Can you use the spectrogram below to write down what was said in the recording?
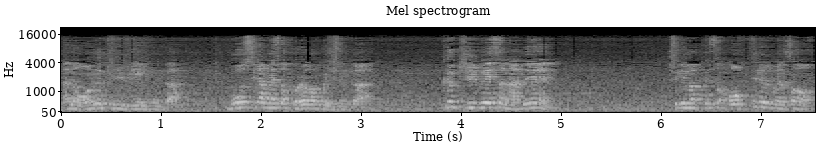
나는 어느 길 위에 있는가? 무엇을 향해서 걸어가고 있는가? 그 길 위에서 나는 주님 앞에서 엎드리면서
